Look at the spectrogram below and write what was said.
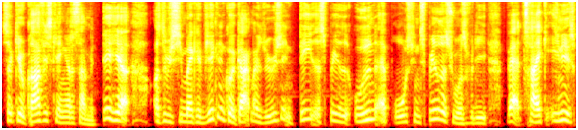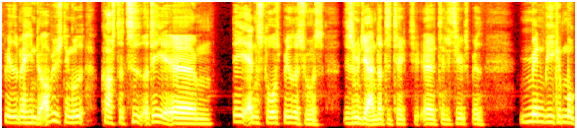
så geografisk hænger det sammen med det her, og det vil sige, at man kan virkelig gå i gang med at løse en del af spillet, uden at bruge sine spilressourcer, fordi hver træk inde i spillet med at hente oplysning ud, koster tid, og det, øh, det er den store spilressource, ligesom i de andre detektiv, øh, detektivspil. Men vi kan,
